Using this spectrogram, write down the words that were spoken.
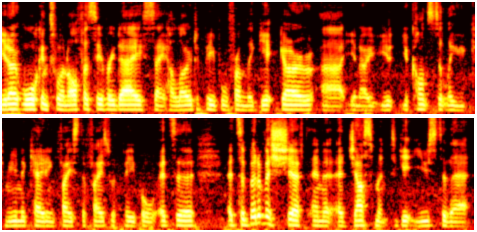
you don't walk into an office every day, say hello to people from the get go. Uh, you know, you, are constantly communicating face to face with people. It's a, it's a bit of a shift and an adjustment to get used to that.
